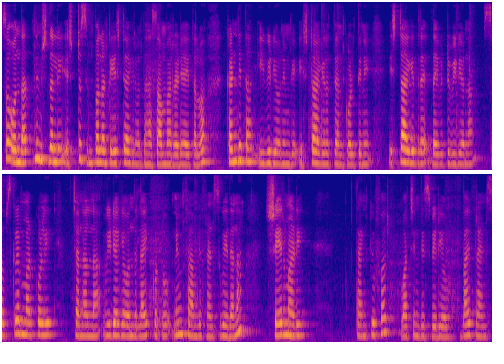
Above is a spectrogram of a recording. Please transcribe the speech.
ಸೊ, ಒಂದು ಹತ್ತು ನಿಮಿಷದಲ್ಲಿ ಎಷ್ಟು ಸಿಂಪಲ್ ಆ್ಯಂಡ್ ಟೇಸ್ಟಿಯಾಗಿರುವಂತಹ ಸಾಂಬಾರು ರೆಡಿ ಆಯ್ತಲ್ವ? ಖಂಡಿತ ಈ ವಿಡಿಯೋ ನಿಮಗೆ ಇಷ್ಟ ಆಗಿರುತ್ತೆ ಅಂದ್ಕೊಳ್ತೀನಿ. ಇಷ್ಟ ಆಗಿದ್ದರೆ ದಯವಿಟ್ಟು ವಿಡಿಯೋನ ಸಬ್ಸ್ಕ್ರೈಬ್ ಮಾಡ್ಕೊಳ್ಳಿ. ಚಾನಲ್ನ ವಿಡಿಯೋಗೆ ಒಂದು ಲೈಕ್ ಕೊಟ್ಟು ನಿಮ್ಮ ಫ್ಯಾಮಿಲಿ ಫ್ರೆಂಡ್ಸ್ಗೂ ಇದನ್ನು ಶೇರ್ ಮಾಡಿ. Thank you for watching this video. Bye friends.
